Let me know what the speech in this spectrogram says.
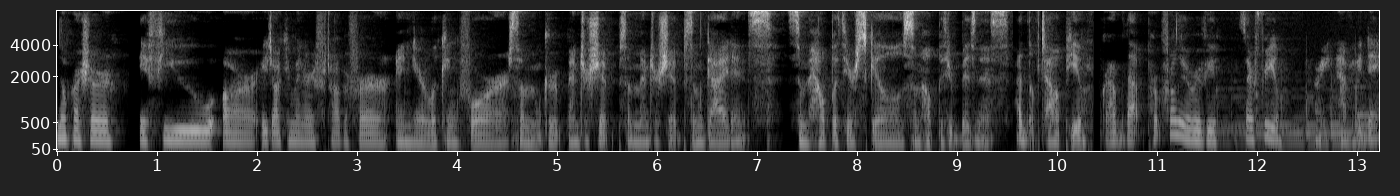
No pressure. If you are a documentary photographer and you're looking for some group mentorship, some mentorship, some guidance, some help with your skills, some help with your business, I'd love to help you. Grab that portfolio review. It's there for you. All right, have a good day.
